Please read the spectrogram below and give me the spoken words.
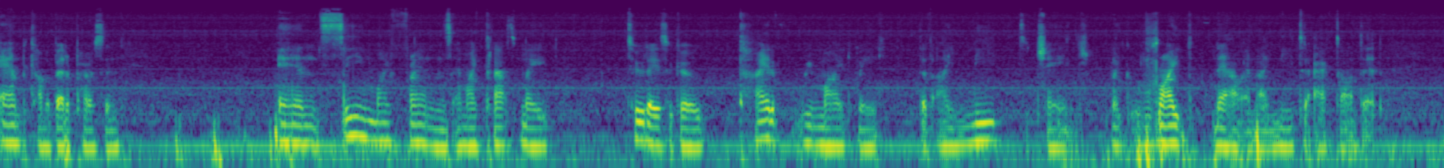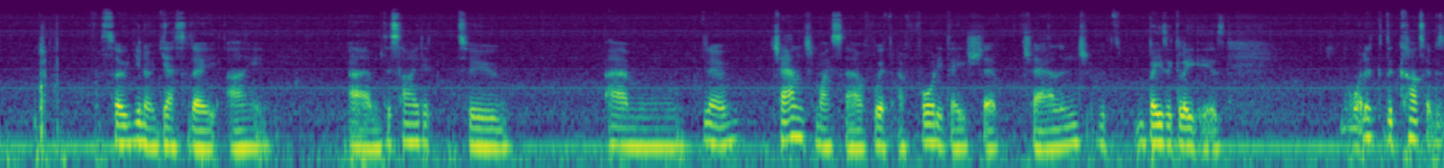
and become a better person and seeing my friends and my classmate two days ago kind of remind me that I need to change, like right now, and I need to act on it. So you know, yesterday I um, decided to, um, you know, challenge myself with a forty-day shift challenge, which basically is what it, the concept is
